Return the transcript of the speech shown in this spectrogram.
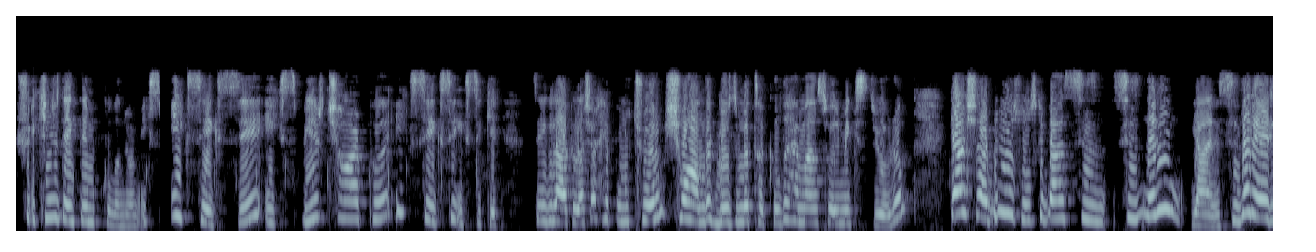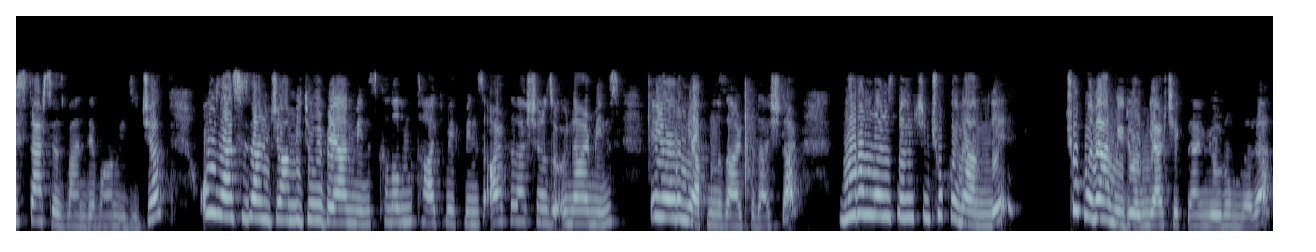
Şu ikinci denklemi kullanıyorum. X, x eksi x1 çarpı x eksi x2. Sevgili arkadaşlar hep unutuyorum. Şu anda gözüme takıldı. Hemen söylemek istiyorum. Gençler biliyorsunuz ki ben siz, sizlerin yani sizler eğer isterseniz ben devam edeceğim. O yüzden sizden ricam videoyu beğenmeniz, kanalımı takip etmeniz, arkadaşlarınıza önermeniz ve yorum yapmanız arkadaşlar. Yorumlarınız benim için çok önemli. Çok önem veriyorum gerçekten yorumlara.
